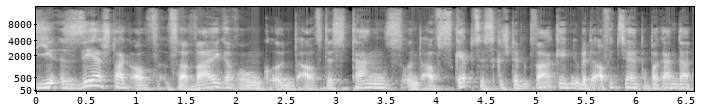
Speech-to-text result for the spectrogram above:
die sehr stark auf Verweigerung und auf Distanz und auf Skepsis gestimmt war gegenüber der offiziellen Propaganda.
